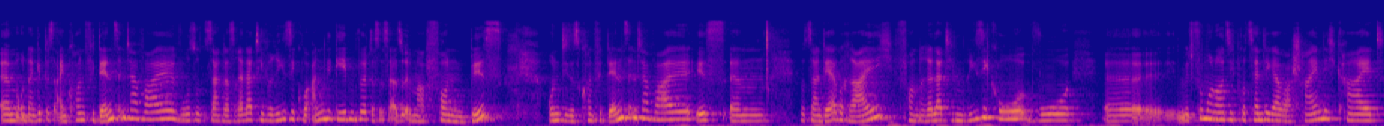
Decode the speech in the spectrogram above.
Ähm, und dann gibt es ein Konfidenzintervall, wo sozusagen das relative Risiko angegeben wird. Das ist also immer von bis. Und dieses Konfidenzintervall ist ähm, sozusagen der Bereich von relativem Risiko, wo äh, mit 95-prozentiger Wahrscheinlichkeit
